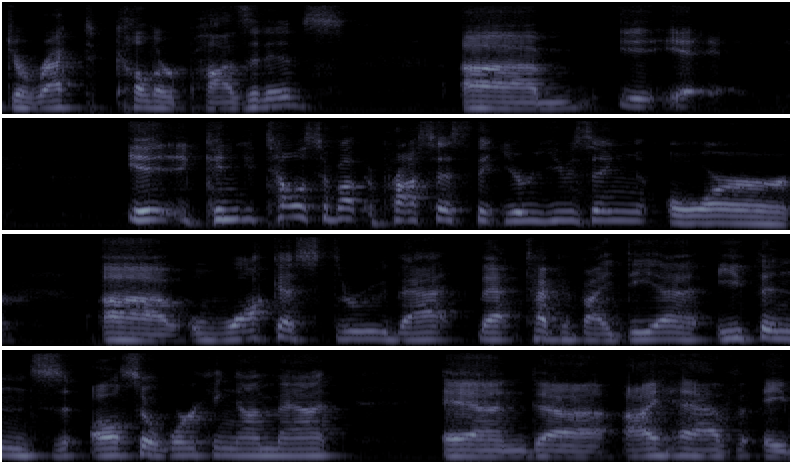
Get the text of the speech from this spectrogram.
direct color positives. Um, it, it, can you tell us about the process that you're using, or uh, walk us through that that type of idea? Ethan's also working on that, and uh, I have a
